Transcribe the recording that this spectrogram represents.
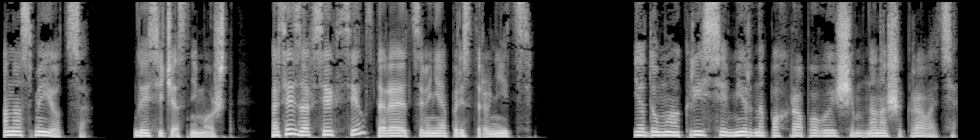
Она смеется, да и сейчас не может, хотя изо всех сил старается меня приструнить. Я думаю о Крисе, мирно похрапывающем на нашей кровати,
